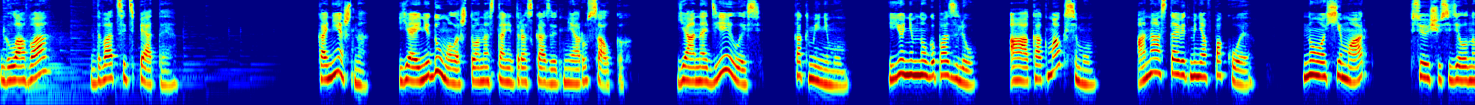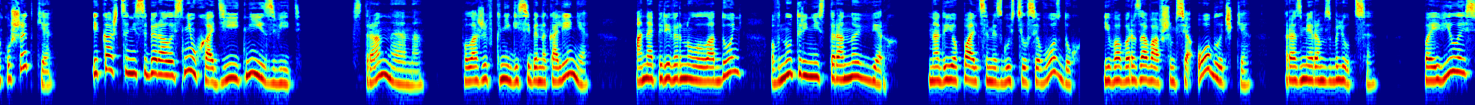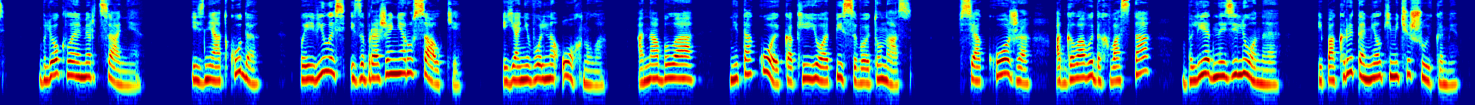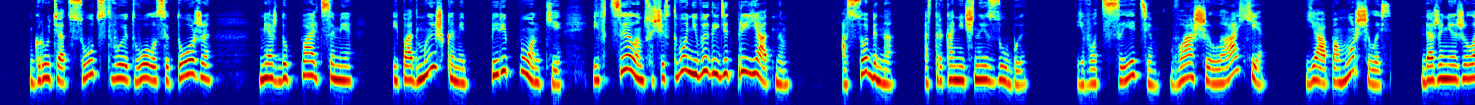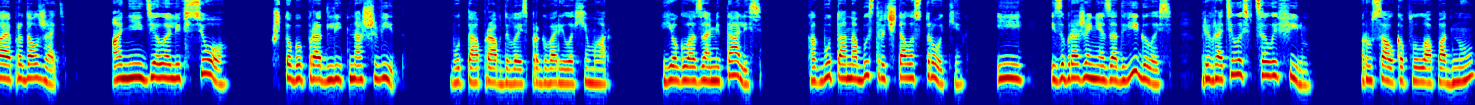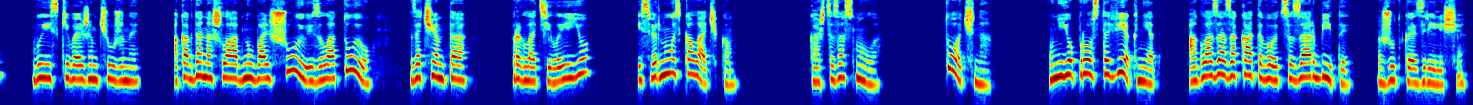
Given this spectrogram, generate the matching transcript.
Глава 25 Конечно, я и не думала, что она станет рассказывать мне о русалках. Я надеялась, как минимум, ее немного позлю, а как максимум она оставит меня в покое. Но Химар все еще сидела на кушетке и, кажется, не собиралась ни уходить, ни извить. Странная она. Положив книги себе на колени, она перевернула ладонь, внутренней стороной вверх. Над ее пальцами сгустился воздух, и в образовавшемся облачке, размером с блюдце, появилось блеклое мерцание. Из ниоткуда появилось изображение русалки, и я невольно охнула. Она была не такой, как ее описывают у нас. Вся кожа от головы до хвоста бледно-зеленая и покрыта мелкими чешуйками. Грудь отсутствует, волосы тоже. Между пальцами и подмышками перепонки, и в целом существо не выглядит приятным. Особенно остроконечные зубы. И вот с этим ваши лахи... Я поморщилась, даже не желая продолжать. Они делали все, чтобы продлить наш вид, будто оправдываясь, проговорила Химар. Ее глаза метались, как будто она быстро читала строки, и изображение задвигалось, превратилось в целый фильм. Русалка плыла по дну, выискивая жемчужины, а когда нашла одну большую и золотую, зачем-то проглотила ее и свернулась калачиком. Кажется, заснула. Точно! У нее просто век нет, а глаза закатываются за орбиты. Жуткое зрелище.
